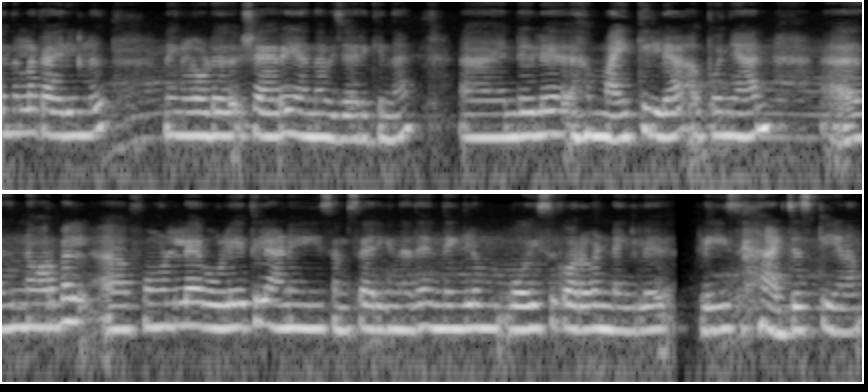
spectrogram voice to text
എന്നുള്ള കാര്യങ്ങൾ നിങ്ങളോട് ഷെയർ ചെയ്യാമെന്നാണ് വിചാരിക്കുന്നത് എന്റെ കയ്യിൽ മൈക്കില്ല അപ്പോൾ ഞാൻ നോർമൽ ഫോണിലെ വോളിയത്തിലാണ് ഈ സംസാരിക്കുന്നത്. എന്തെങ്കിലും വോയിസ് കുറവുണ്ടെങ്കിൽ പ്ലീസ് അഡ്ജസ്റ്റ് ചെയ്യണം.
